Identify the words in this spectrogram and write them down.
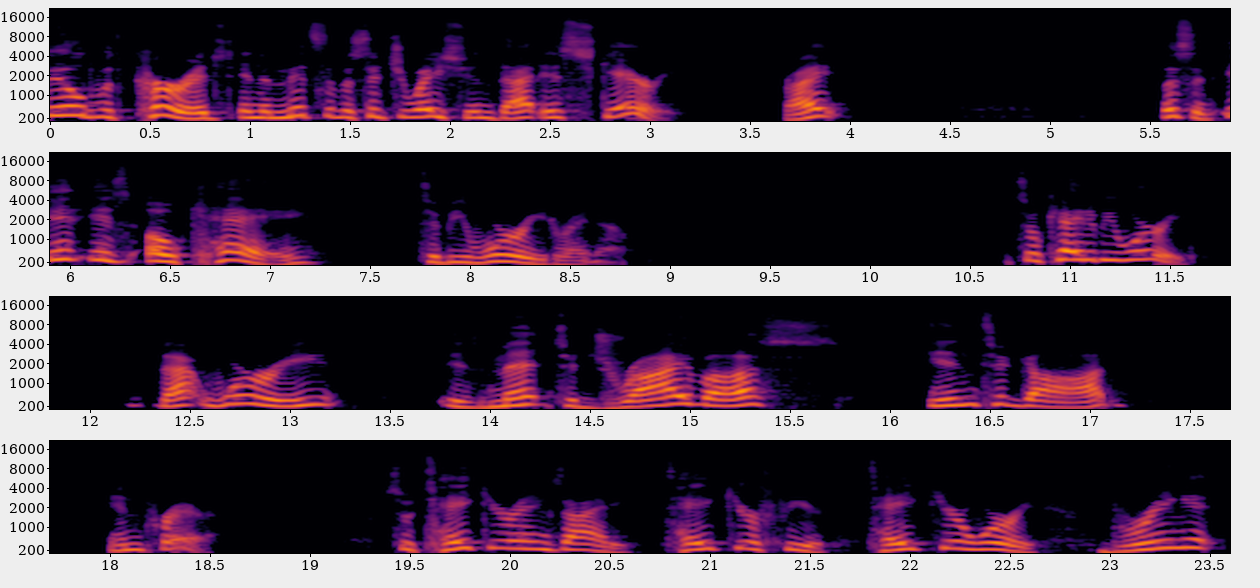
filled with courage in the midst of a situation that is scary, right? Listen, it is okay to be worried right now. It's okay to be worried. That worry is meant to drive us into God in prayer. So take your anxiety, take your fear, take your worry, bring it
